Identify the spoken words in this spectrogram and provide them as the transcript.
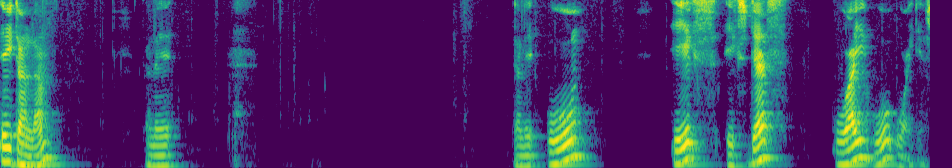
এই টানলাম। তাহলে তাহলে O x x dash, y, O y dash.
